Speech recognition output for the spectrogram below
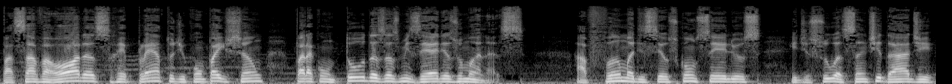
Passava horas repleto de compaixão para com todas as misérias humanas. A fama de seus conselhos e de sua santidade,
